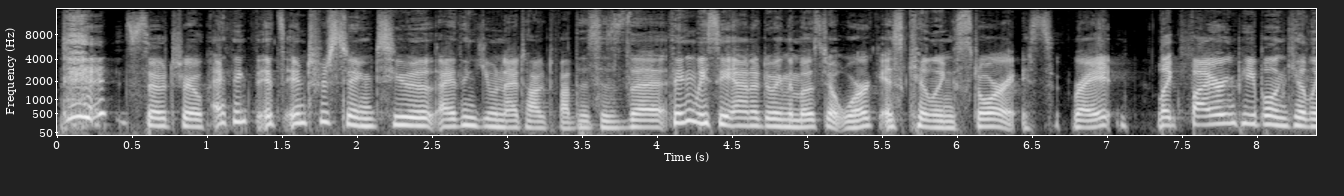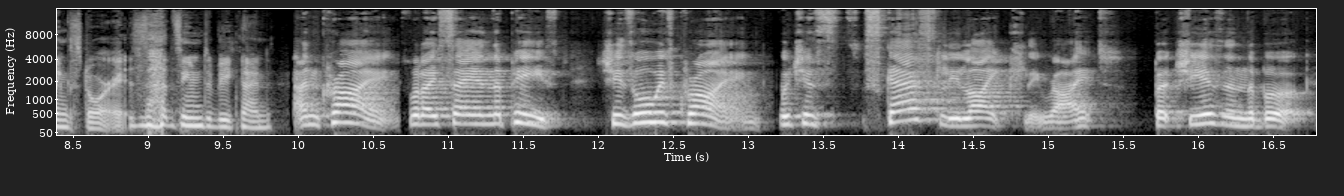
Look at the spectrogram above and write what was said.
it's so true. I think it's interesting too. I think you and I talked about this. Is the thing we see Anna doing the most at work is killing stories, right? Like firing people and killing stories. That seemed to be kind of and crying. What I say in the piece, she's always crying, which is scarcely likely, right? But she is in the book.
